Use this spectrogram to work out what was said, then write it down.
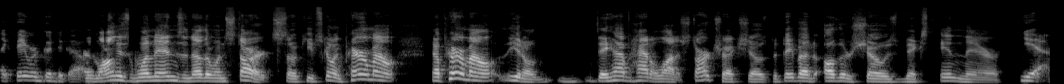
Like they were good to go. As long as one ends, another one starts. So it keeps going. Paramount, now, Paramount, you know, they have had a lot of Star Trek shows, but they've had other shows mixed in there yeah.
